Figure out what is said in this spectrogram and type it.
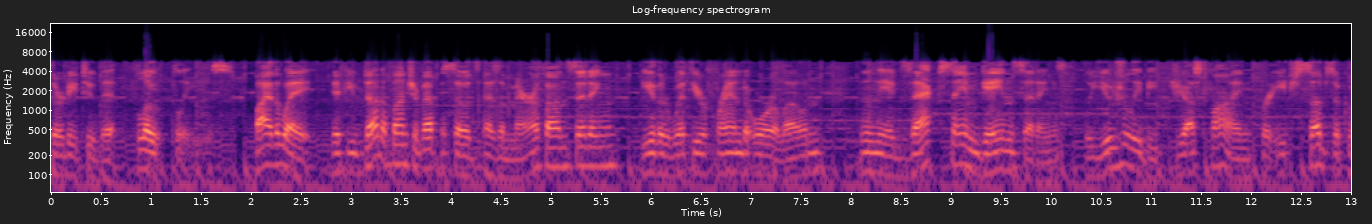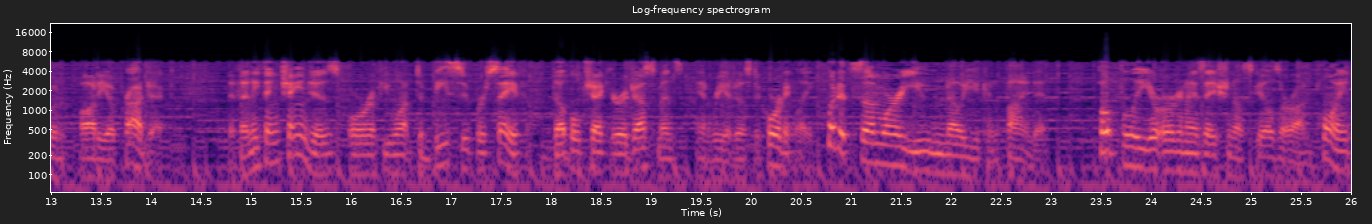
32-bit float, please. By the way, if you've done a bunch of episodes as a marathon sitting, either with your friend or alone, then the exact same gain settings will usually be just fine for each subsequent audio project. If anything changes, or if you want to be super safe, double check your adjustments and readjust accordingly. Put it somewhere you know you can find it. Hopefully your organizational skills are on point,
